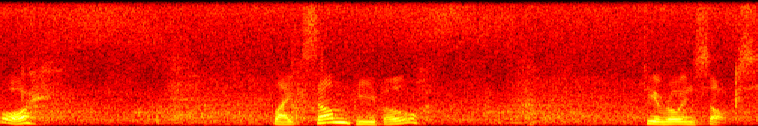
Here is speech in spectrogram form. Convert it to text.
Or, like some people, do you row in socks?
